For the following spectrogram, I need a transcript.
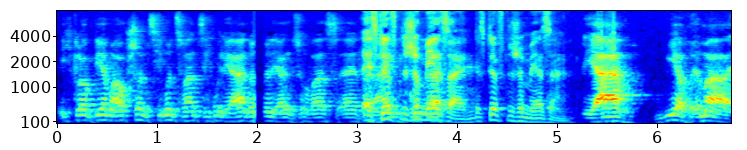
Ich glaube, wir haben auch schon 27 Milliarden oder irgend sowas. Äh, es dürften schon mehr sein. Das dürften schon mehr sein. Ja, wie auch immer.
